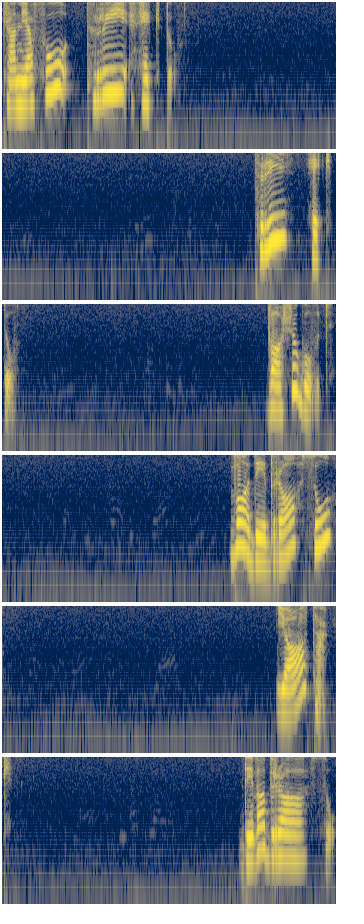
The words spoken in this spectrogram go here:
Kan jag få tre hekto? Tre hekto. Varsågod. Var det bra så? Ja, tack. Det var bra så.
